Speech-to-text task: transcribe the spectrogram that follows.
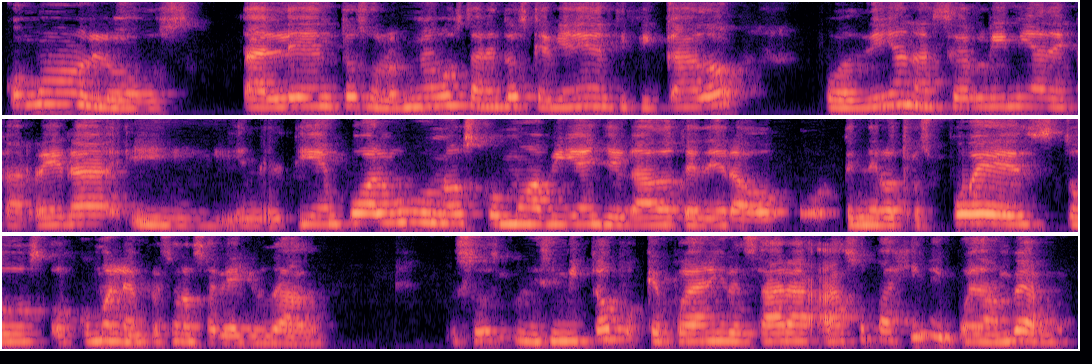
cómo los talentos o los nuevos talentos que habían identificado podían hacer línea de carrera y en el tiempo algunos cómo habían llegado a tener, a, tener otros puestos o cómo la empresa los había ayudado. Eso les invito a que puedan ingresar a su página y puedan verlo.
